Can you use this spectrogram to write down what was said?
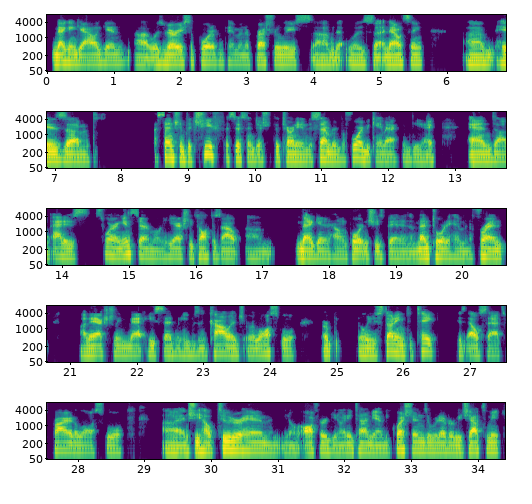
Uh, Megan Galligan was very supportive of him in a press release um, that was announcing um, his um, ascension to chief assistant district attorney in December before he became acting DA. And um, at his swearing in ceremony, he actually talked about um, Megan and how important she's been as a mentor to him and a friend. Uh, they actually met, he said, when he was in college or law school, or when he was studying to take his LSATs prior to law school. Uh, and she helped tutor him and, you know, offered, you know, anytime you have any questions or whatever, reach out to me.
